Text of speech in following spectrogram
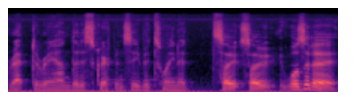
wrapped around the discrepancy between it. So, so was it a?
